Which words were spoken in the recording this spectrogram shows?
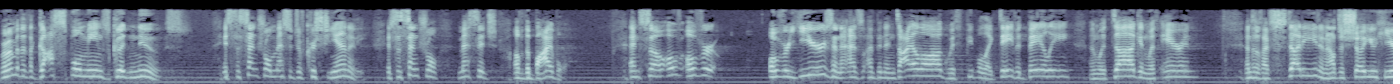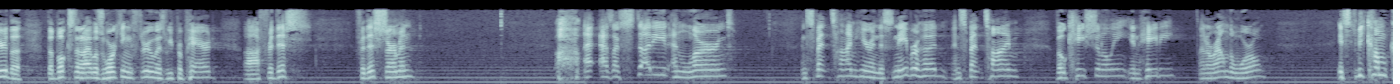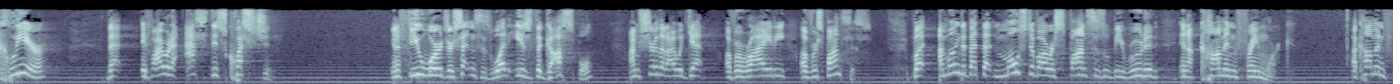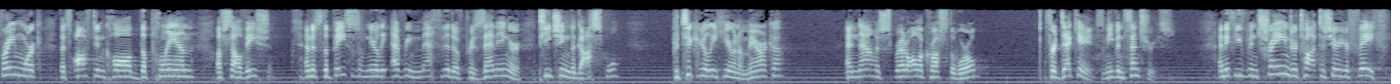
Remember that the gospel means good news. It's the central message of Christianity. It's the central message of the Bible. And so over, over, over years, and as I've been in dialogue with people like David Bailey and with Doug and with Aaron, and as I've studied, and I'll just show you here the, the books that I was working through as we prepared uh, for this for this sermon. As I've studied and learned and spent time here in this neighborhood and spent time vocationally in Haiti and around the world, it's become clear that if I were to ask this question in a few words or sentences, what is the gospel? I'm sure that I would get a variety of responses. But I'm willing to bet that most of our responses will be rooted in a common framework. A common framework that's often called the plan of salvation. And it's the basis of nearly every method of presenting or teaching the gospel, particularly here in America, and now has spread all across the world for decades and even centuries. And if you've been trained or taught to share your faith,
